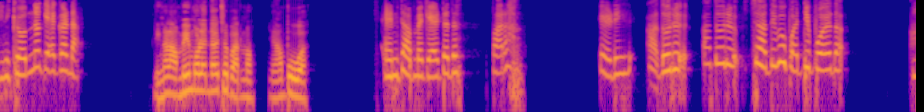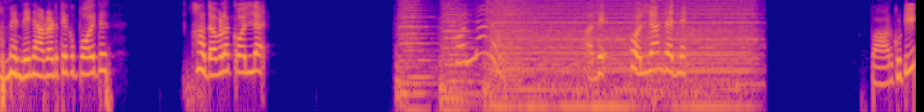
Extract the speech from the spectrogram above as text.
എനിക്കൊന്നും കേക്കണ്ട. നിങ്ങൾ അമ്മയും മോളെ എന്താ വെച്ചാ പറഞ്ഞോ? ഞാൻ പോവാ. എന്റെ അമ്മ കേട്ടത്? പറ. എടി അതൊരു അതൊരു ചതിവ് പറ്റിപ്പോയതാ. അമ്മ എന്തിനാ അവളുടെ അടുത്തേക്ക് പോയത്? അതവളെ കൊല്ലാൻ. അതെ കൊല്ലാൻ തന്നെ. പാർക്കുട്ടി?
